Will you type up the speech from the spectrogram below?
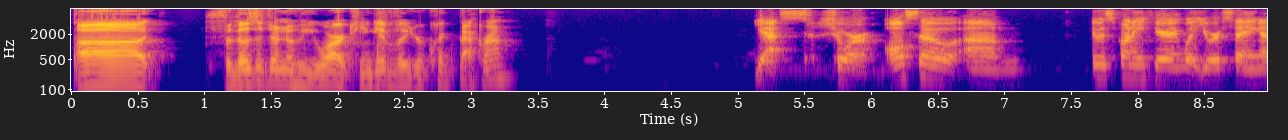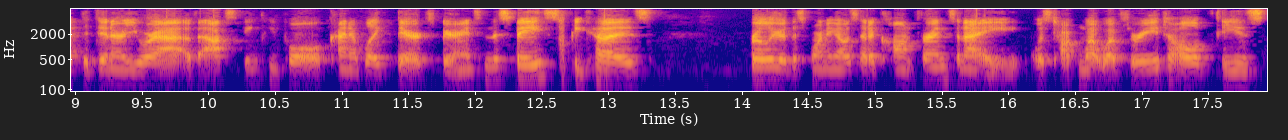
Uh, for those that don't know who you are, can you give your quick background? Yes, sure. Also, um, it was funny hearing what you were saying at the dinner you were at of asking people kind of like their experience in the space because earlier this morning I was at a conference and I was talking about Web3 to all of these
